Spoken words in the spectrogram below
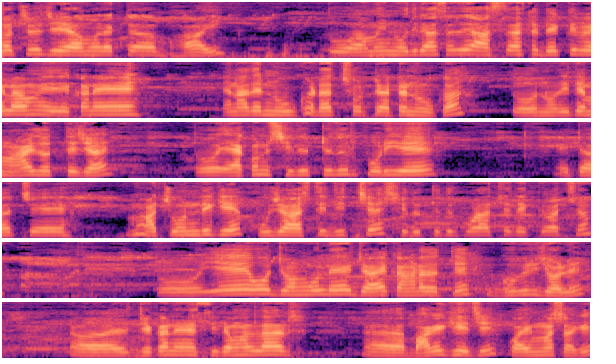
পাচ্ছ যে আমার একটা ভাই, তো আমি নদীর দিয়ে আস্তে আস্তে দেখতে পেলাম এখানে এনাদের নৌকাটা, ছোট্ট একটা নৌকা, তো নদীতে মাছ ধরতে যায়। তো এখন সিঁদুর টিঁদুর পরিয়ে এটা হচ্ছে মা চণ্ডীকে পূজা আসতে দিচ্ছে, সিঁদুর টিঁদুর পড়াচ্ছে দেখতে পাচ্ছ। তো এ ও জঙ্গলে যায় কাঁকড়া ধরতে, গভীর জলে। যেখানে সীতাম বাঘে খেয়েছে কয়েক মাস আগে।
